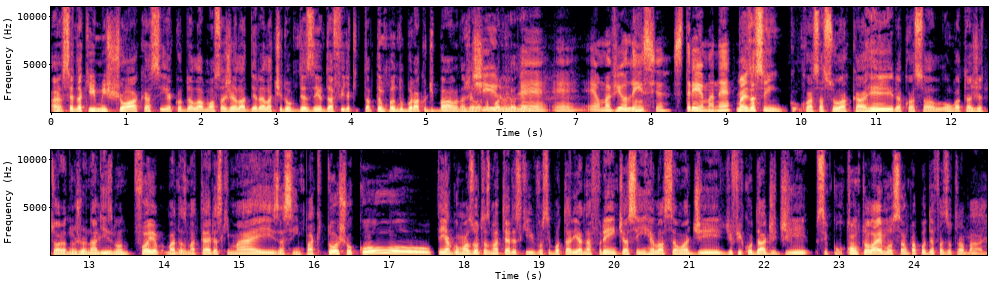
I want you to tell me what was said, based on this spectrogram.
a, cena que me choca, assim, é quando ela mostra a geladeira, ela tira o desenho da filha que tá tampando o buraco de bala na, gel Tiro, na geladeira. É, é, é uma violência Não. extrema, né? Mas assim, com essa sua carreira, com essa longa trajetória no jornalismo, foi uma das matérias que mais, assim, impactou, chocou? Ou tem algumas outras matérias que você botaria na frente, assim, em relação a de dificuldade de se controlar a emoção para poder fazer o trabalho?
